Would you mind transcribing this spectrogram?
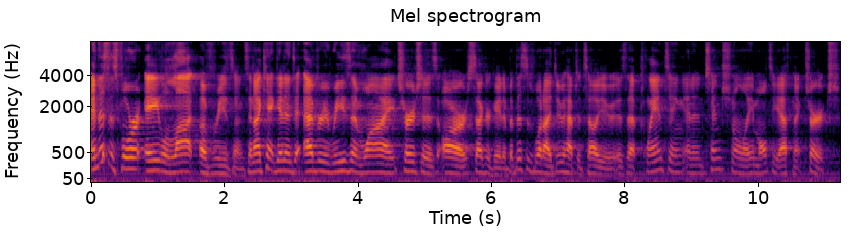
And this is for a lot of reasons. And I can't get into every reason why churches are segregated, but this is what I do have to tell you is that planting an intentionally multi-ethnic church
